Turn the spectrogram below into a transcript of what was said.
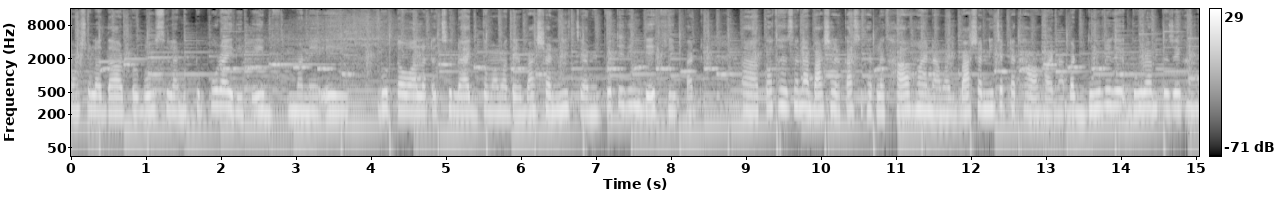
মশলা দেওয়ার পর বলছিলাম একটু পুরাই দিতে। এই মানে এই ভুট্টাওয়ালাটা ছিল একদম আমাদের বাসার নিচে। আমি প্রতিদিন দেখি বাট কথা হচ্ছে না, বাসার কাছে থাকলে খাওয়া হয় না, আমার বাসার নিচেরটা খাওয়া হয় না। বাট দূরে দূরান্তে যেখানে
